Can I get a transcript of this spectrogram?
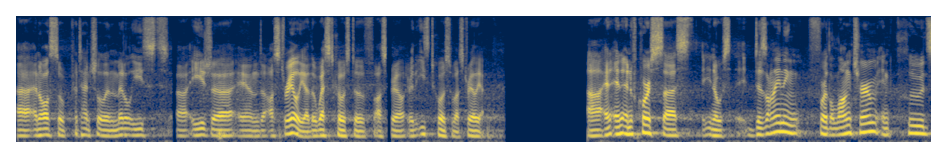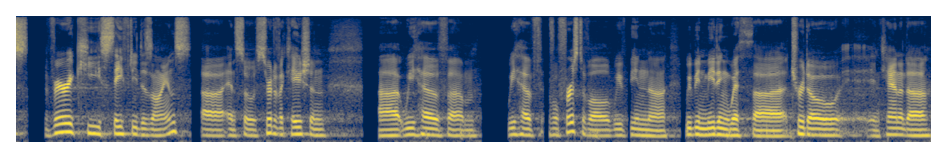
and also potential in the Middle East, Asia, and Australia, the west coast of Australia, or the east coast of Australia. Uh, and, and, of course, uh, you know, designing for the long term includes very key safety designs. Uh, and so certification, uh, we have, um, we have, well, first of all, we've been, uh, we've been meeting with uh, Trudeau in Canada,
